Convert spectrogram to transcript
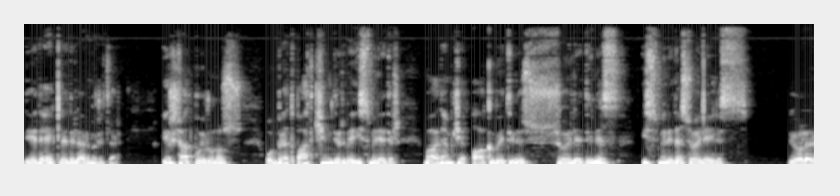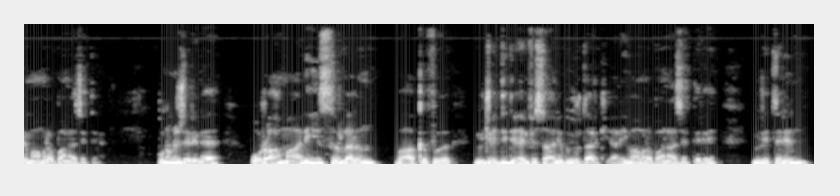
diye de eklediler müritler. İrşat buyurunuz o bedbaht kimdir ve ismi nedir? Madem ki akıbetini söylediniz, ismini de söyleyiniz diyorlar İmam Rabbani Hazretleri. Bunun üzerine o rahmani sırların vakıfı Müceddidi Elfisani buyurdular ki yani İmam Rabbani Hazretleri müritlerin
